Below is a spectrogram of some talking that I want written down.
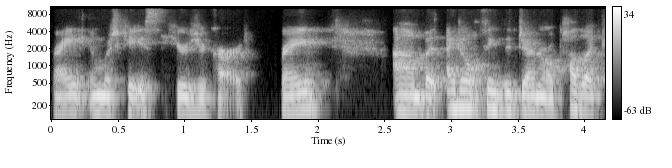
right? In which case, here's your card, right? Um, but I don't think the general public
